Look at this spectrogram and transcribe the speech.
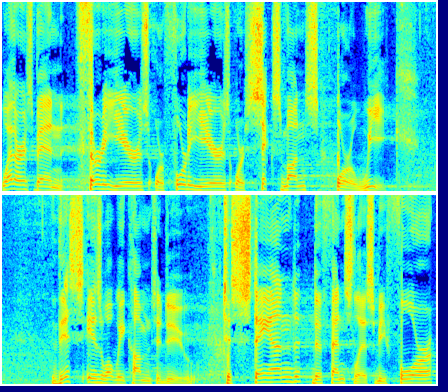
whether it's been 30 years or 40 years or six months or a week, this is what we come to do to stand defenseless before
